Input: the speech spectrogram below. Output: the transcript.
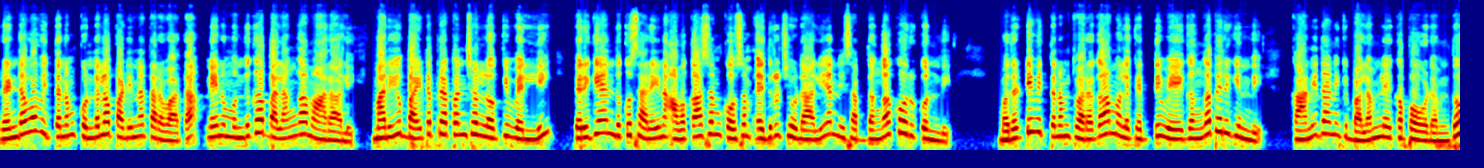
రెండవ విత్తనం కుండలో పడిన తర్వాత నేను ముందుగా బలంగా మారాలి మరియు బయట ప్రపంచంలోకి వెళ్ళి పెరిగేందుకు సరైన అవకాశం కోసం ఎదురు చూడాలి అని నిశ్శబ్దంగా కోరుకుంది. మొదటి విత్తనం త్వరగా మొలకెత్తి వేగంగా పెరిగింది. కానీ దానికి బలం లేకపోవడంతో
